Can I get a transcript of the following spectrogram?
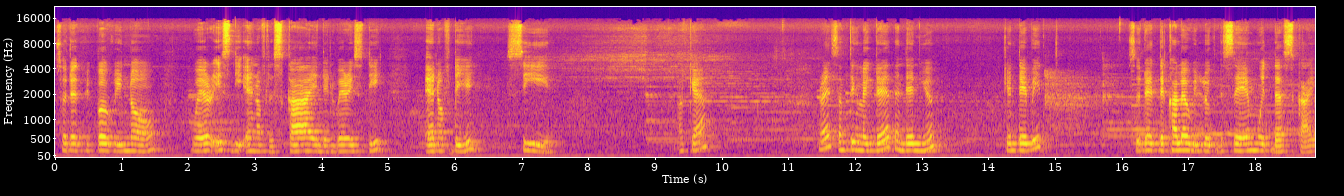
so that people will know where is the end of the sky and then where is the end of the sea okay. Right something like that and then you can dab it so that the color will look the same with the sky.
